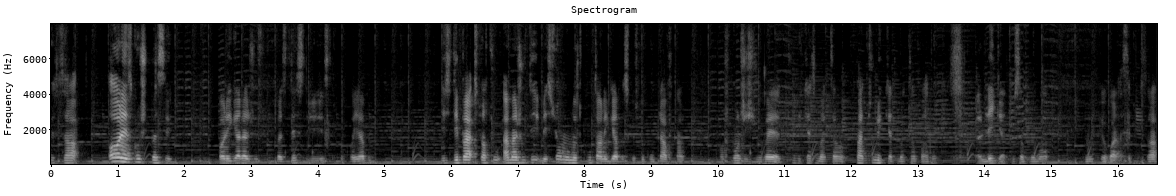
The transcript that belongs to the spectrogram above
que ça. Oh, let's go, je suis passé. Oh les gars, là, je suis passé, c'est incroyable. N'hésitez pas surtout à m'ajouter, mais sur mon autre compte, hein, les gars, parce que ce compte-là, enfin, franchement, j'y jouerai tous les 4 matins, pas tous les 4 matins, pardon, euh, les gars, tout simplement. Donc euh, voilà, c'est pour ça.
